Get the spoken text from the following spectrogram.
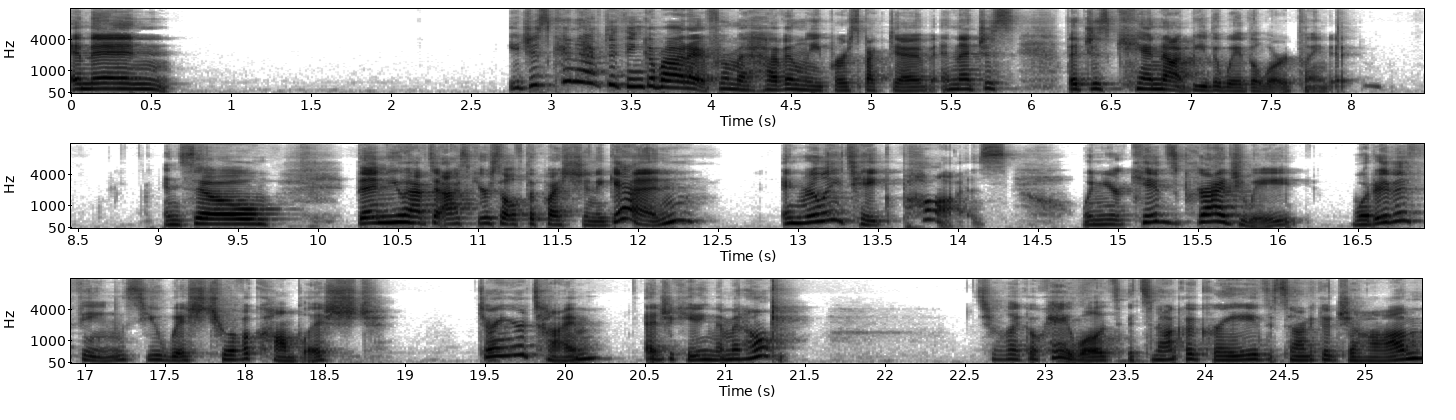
and then you just kind of have to think about it from a heavenly perspective and that just that just cannot be the way the lord planned it. And so then you have to ask yourself the question again and really take pause. When your kids graduate, what are the things you wish to have accomplished during your time educating them at home? So you're like, okay, well, it's it's not good grades, it's not a good job.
